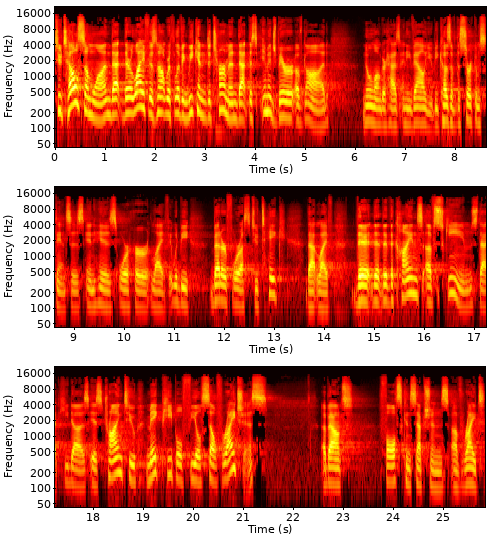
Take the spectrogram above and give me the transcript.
to tell someone that their life is not worth living. We can determine that this image bearer of God no longer has any value because of the circumstances in his or her life. It would be better for us to take that life the, the, the, the, kinds of schemes that he does is trying to make people feel self righteous about false conceptions of right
